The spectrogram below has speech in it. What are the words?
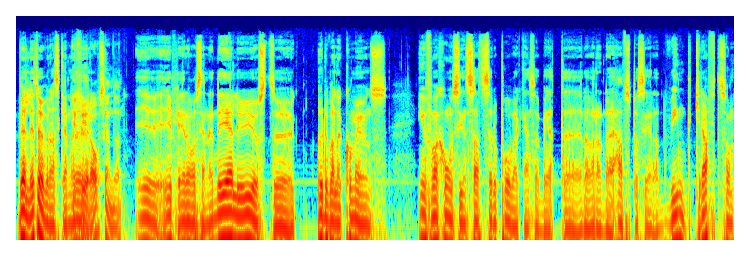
Väldigt överraskande. I flera avseenden. I, I, flera avseenden. Det gäller ju just uh, Uddevalla kommuns informationsinsatser och påverkansarbete rörande havsbaserad vindkraft som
